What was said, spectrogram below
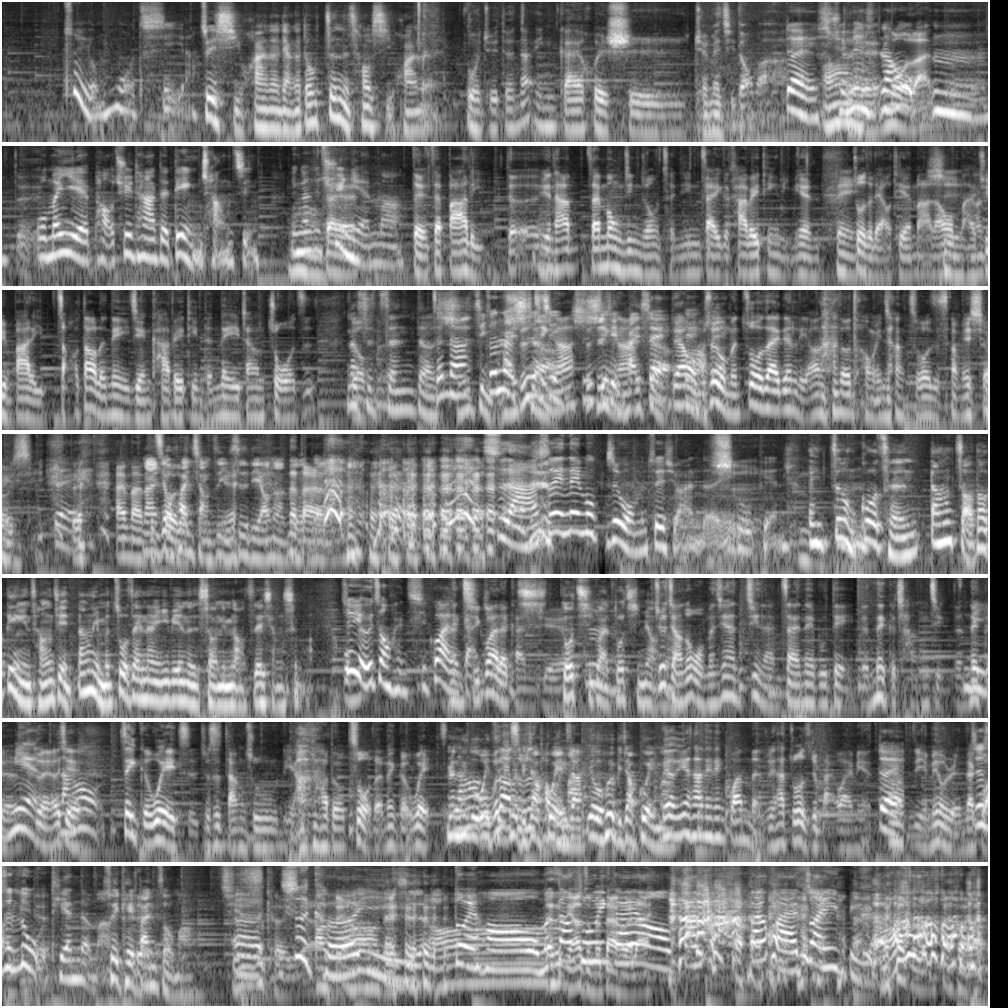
最有默契啊，最喜欢的两个都真的超喜欢的。我觉得那应该会是全面启动吧。对，全面。然后，嗯，对，我们也跑去他的电影场景，应该是去年吗？对，在巴黎的，因为他在梦境中曾经在一个咖啡厅里面坐着聊天嘛，然后我们还去巴黎找到了那一间咖啡厅的那一张桌子，那是真的，真的，真的实景啊，实景拍摄。对啊，我们所以我们坐在跟里奥纳多同一张桌子上面休息，对，还蛮那就幻想自己是里奥纳多，那当然了。是啊，所以那部是我们最喜欢的一部片。哎、欸，这种过程，当找到电影场景，当你们坐在那一边的时候，你们脑子在想什么？out. 就有一种很奇怪的感觉，很奇怪的感觉，多奇怪，多奇妙。就讲说，我们现在竟然在那部电影的那个场景的那个里面，对，而且这个位置就是当初里奥纳多坐的那个位置。那个我不知道是不是贵吗？又会比较贵吗？没有，因为他那天关门，所以他桌子就摆外面，对，也没有人在。就是露天的嘛，所以可以搬走吗？其实是可以，是可以，但是对哈，我们当初应该要搬搬回来赚一笔哦。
